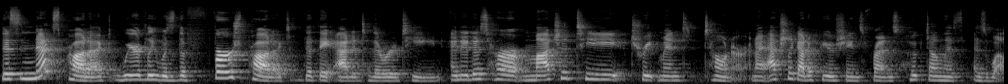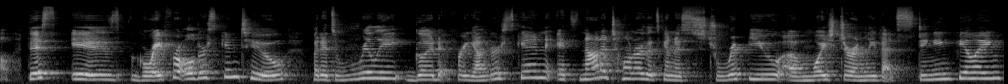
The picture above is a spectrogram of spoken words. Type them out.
This next product, weirdly, was the first product that they added to their routine, and it is her Matcha Tea Treatment Toner. And I actually got a few of Shane's friends hooked on this as well. This is great for older skin too, but it's really good for younger skin. It's not a toner that's gonna strip you of moisture and leave that stinging feeling.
